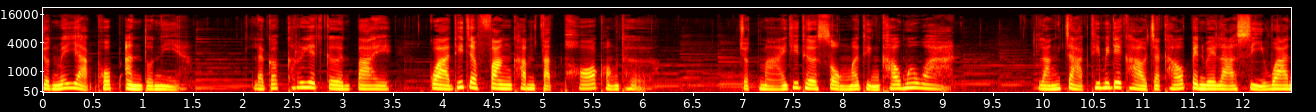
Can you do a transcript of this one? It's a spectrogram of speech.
จนไม่อยากพบอันโตเนีย แล้วก็เครียดเกินไปกว่าที่จะฟังคำตัดพ้อของเธอ จดหมายที่เธอส่งมาถึงเขาเมื่อวาน หลังจากที่ไม่ได้ข่าวจากเขาเป็นเวลาสี่วัน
